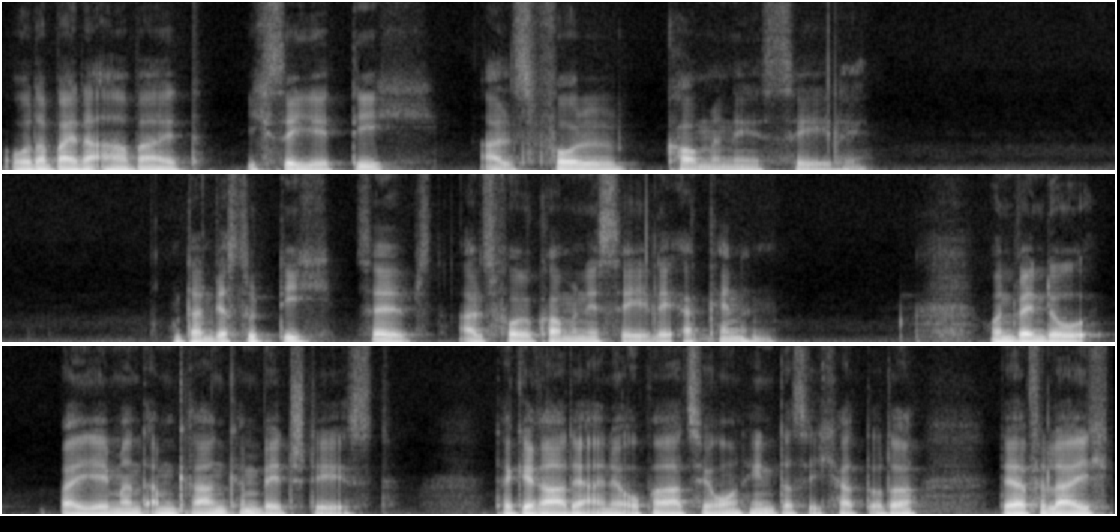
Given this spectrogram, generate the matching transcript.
oder bei der Arbeit, ich sehe dich als vollkommene Seele. Und dann wirst du dich selbst als vollkommene Seele erkennen. Und wenn du bei jemand am Krankenbett stehst, der gerade eine Operation hinter sich hat oder der vielleicht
